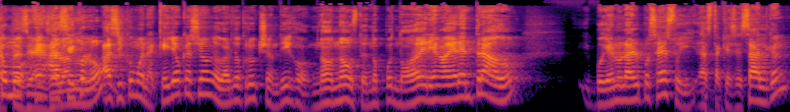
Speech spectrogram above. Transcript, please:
como, eh, así, como, así, como, en aquella ocasión Eduardo Cruxan dijo, no, no, ustedes no, no deberían haber entrado voy a anular el proceso y hasta que se salgan.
